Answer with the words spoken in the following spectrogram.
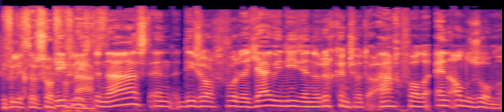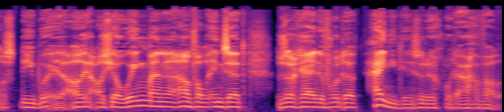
Die vliegt er een soort die van vliegt ernaast en die zorgt ervoor dat jij weer niet in de rug kunt worden aangevallen. En andersom, als, die, als, als jouw wingman een aanval inzet, dan zorg jij ervoor dat hij niet in zijn rug wordt aangevallen.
